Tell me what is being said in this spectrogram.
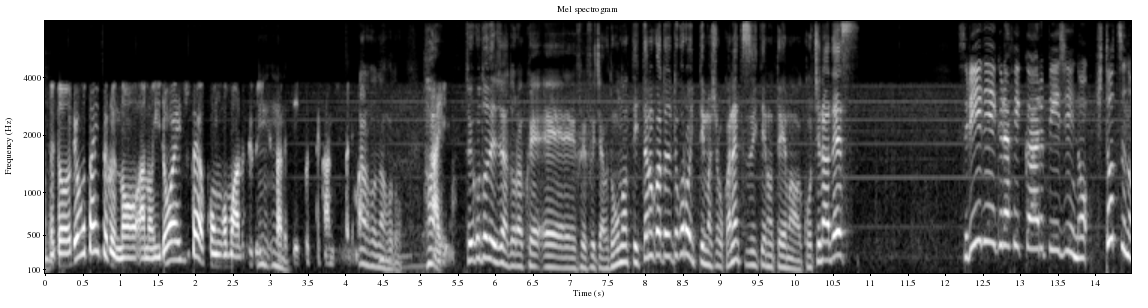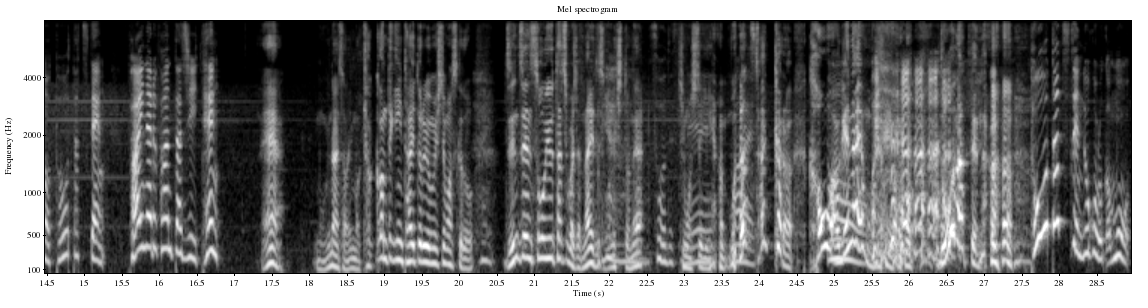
うん。えっと、両タイトルのあの色合い自体は今後もある程度維持されていくって感じになりーます。なるほどなるほど、はい。はい。ということでじゃあドラクエ、えー、FF じゃあどう？なっていったのかというところを言ってみましょうかね。続いてのテーマはこちらです。3D グラフィック RPG の一つの到達点ファイナルファンタジー10ねえ。もううなえさん今客観的にタイトル読みしてますけど、全然そういう立場じゃないですもんねきっとね。ね。気持ち的には、もうはいさっきから顔上げないもんね、もう。どうなってんの 到達点どころかもう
